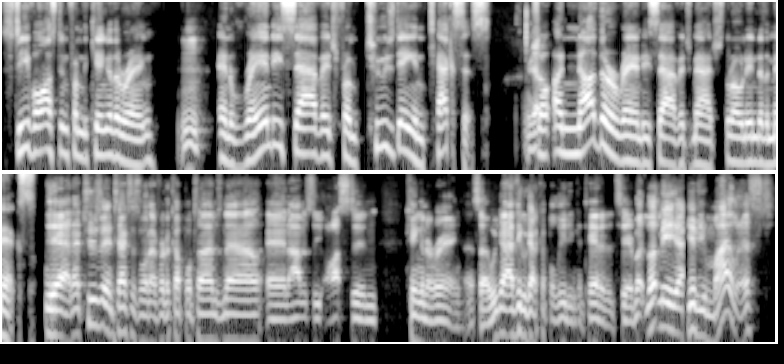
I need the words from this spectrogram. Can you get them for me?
Steve Austin from The King of the Ring. Mm. And Randy Savage from Tuesday in Texas. Yep. So another Randy Savage match thrown into the mix. Yeah, that Tuesday in Texas one I've heard a couple times now, and obviously Austin King of the Ring. So we got, I think we got a couple leading candidates here. But let me uh, give you my list.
